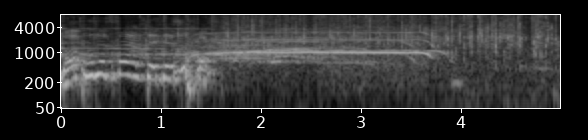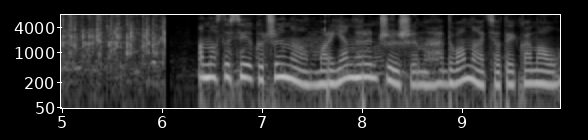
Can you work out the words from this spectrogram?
Ну, аплодисменти, ти? Анастасія Качина, Мар'ян Гринчишин, 12 канал.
